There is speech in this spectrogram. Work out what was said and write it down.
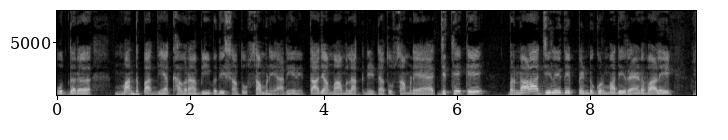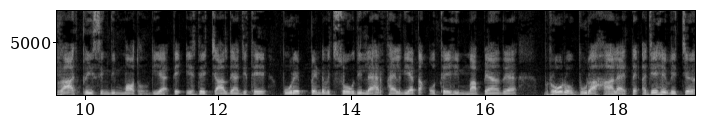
ਉਧਰ ਮੰਦਭਾਗੀਆਂ ਖਬਰਾਂ ਵੀ ਵਿਦੇਸ਼ਾਂ ਤੋਂ ਸਾਹਮਣੇ ਆ ਰਹੀਆਂ ਨੇ। ਤਾਜ਼ਾ ਮਾਮਲਾ ਕੈਨੇਡਾ ਤੋਂ ਸਾਹਮਣੇ ਆਇਆ ਹੈ, ਜਿੱਥੇ ਕਿ ਬਰਨਾਲਾ ਜ਼ਿਲ੍ਹੇ ਦੇ ਪਿੰਡ ਗੁਰਮਾ ਦੇ ਰਹਿਣ ਵਾਲੇ ਰਾਜਪ੍ਰੀਤ ਸਿੰਘ ਦੀ ਮੌਤ ਹੋ ਗਈ ਹੈ ਤੇ ਇਸ ਦੇ ਚੱਲਦਿਆਂ ਜਿੱਥੇ ਪੂਰੇ ਪਿੰਡ ਵਿੱਚ ਸੋਗ ਦੀ ਲਹਿਰ ਫੈਲ ਗਈ ਹੈ ਤਾਂ ਉੱਥੇ ਹੀ ਮਾਪਿਆਂ ਦਾ ਰੋ ਰੋ ਬੁਰਾ ਹਾਲ ਹੈ ਤੇ ਅਜਿਹੇ ਵਿੱਚ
